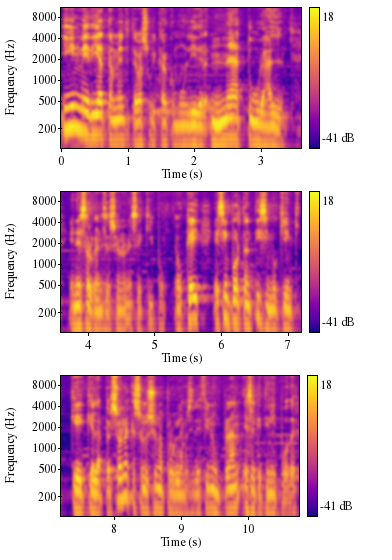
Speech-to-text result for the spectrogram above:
inmediatamente te vas a ubicar como un líder natural en esa organización, en ese equipo. ¿ok? Es importantísimo que, que, la persona que soluciona problemas y define un plan es el que tiene el poder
